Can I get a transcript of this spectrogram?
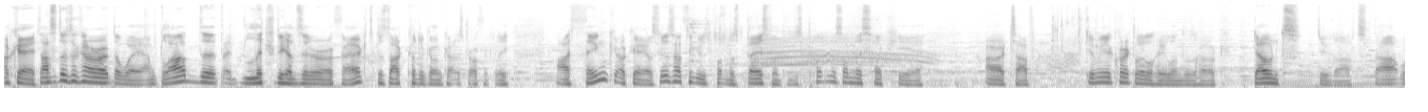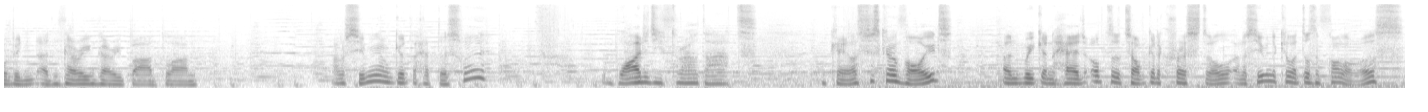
Okay, that's the thing out the way. I'm glad that it literally had zero effect, because that could have gone catastrophically. I think, okay, I was going to say I think he was putting this basement, but he's putting us on this hook here. Alright, Tapp. Give me a quick little heal under the hook. Don't do that. That would be a very, very bad plan. I'm assuming I'm good to head this way? Why did you throw that? Okay, let's just go Void and we can head up to the top, get a crystal, and assuming the killer doesn't follow us...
